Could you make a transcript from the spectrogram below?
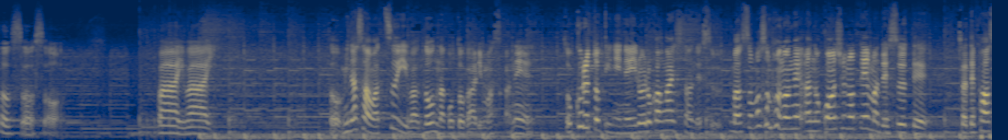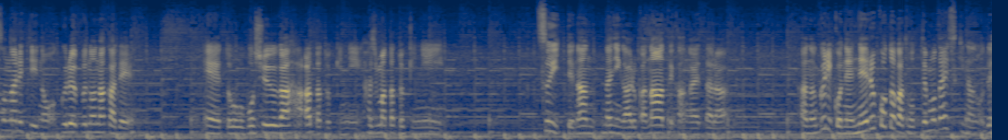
そうそうそう。わーいわーい。そう皆さんはついはどんなことがありますかね？そう来る時にねいろいろ考えてたんです、まあ、そもそものねあの今週のテーマですってそうやってパーソナリティのグループの中で、えーと、募集があった時に始まった時についって何何があるかなって考えたらあのグリコね寝ることがとっても大好きなので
